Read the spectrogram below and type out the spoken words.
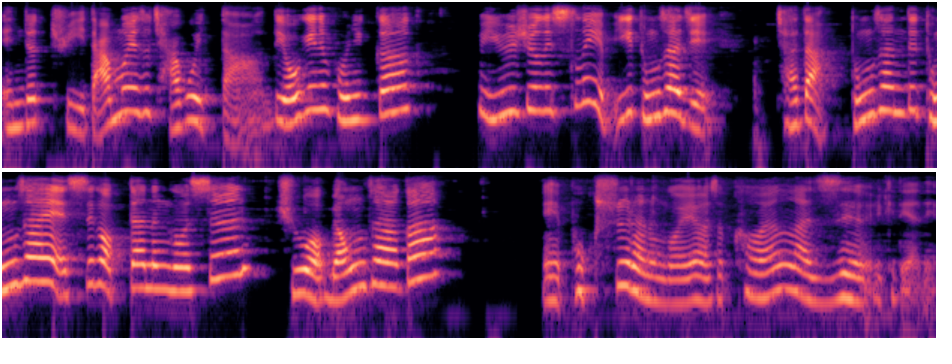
In the tree 나무에서 자고 있다. 근데 여기는 보니까 usually sleep 이게 동사지. 자다. 동사인데 동사에 s가 없다는 것은 주어, 명사가 예, 복수라는 거예요. 그래서 koalas 이렇게 돼야 돼요.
